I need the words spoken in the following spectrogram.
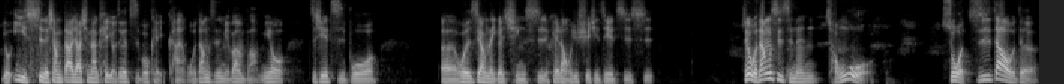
有意识的，像大家现在可以有这个直播可以看。我当时没办法，没有这些直播，呃，或者这样的一个形式，可以让我去学习这些知识。所以我当时只能从我所知道的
